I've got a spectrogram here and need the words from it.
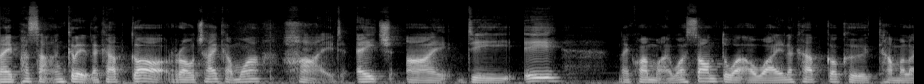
ในภาษาอังกฤษนะครับ ก็เราใช้คำว่า hide h i d e ในความหมายว่าซ่อนตัวเอาไว้นะครับ ก็คือทำอะไร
